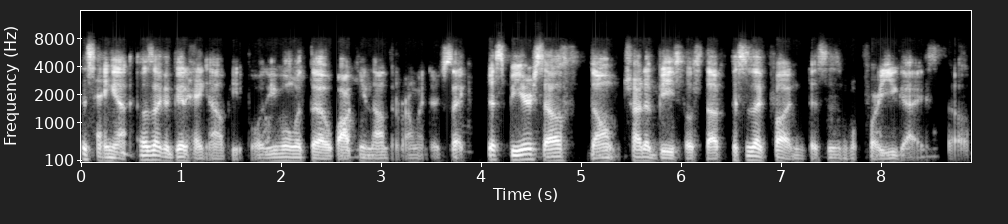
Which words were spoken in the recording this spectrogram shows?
just hang out. It was like a good hangout, people. And even with the walking down the runway, they're just like, just be yourself. Don't try to be so stuff. This is like fun. This is for you guys. So,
